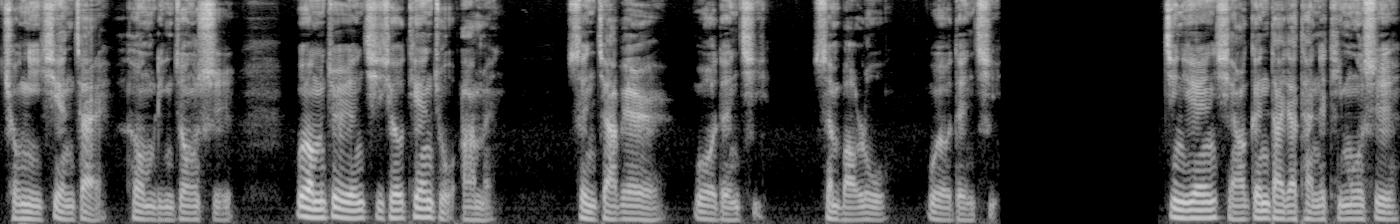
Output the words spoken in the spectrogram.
求你现在和我们临终时，为我们罪人祈求天主。阿门。圣加贝尔，我有等祈；圣保禄，我有等祈。今天想要跟大家谈的题目是：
